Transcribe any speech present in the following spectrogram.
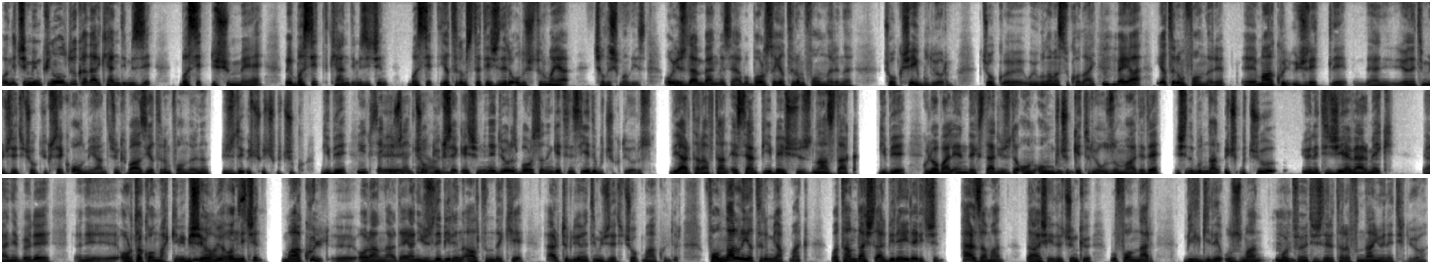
Onun için mümkün olduğu kadar kendimizi basit düşünmeye ve basit kendimiz için basit yatırım stratejileri oluşturmaya çalışmalıyız. O yüzden ben mesela bu borsa yatırım fonlarını çok şey buluyorum. Çok e, uygulaması kolay veya yatırım fonları e, makul ücretli yani yönetim ücreti çok yüksek olmayan çünkü bazı yatırım fonlarının yüzde üç üç buçuk gibi yüksek e, çok oluyor. yüksek. E şimdi ne diyoruz? Borsanın getirisi yedi buçuk diyoruz. Diğer taraftan S&P 500, Nasdaq gibi global endeksler yüzde on on buçuk getiriyor uzun vadede. E şimdi bundan üç buçuğu yöneticiye vermek yani böyle hani ortak olmak gibi bir şey Doğru, oluyor. Onun için makul e, oranlarda yani yüzde birin altındaki her türlü yönetim ücreti çok makuldür. Fonlarla yatırım yapmak vatandaşlar, bireyler için her zaman daha şeydir. Çünkü bu fonlar bilgili uzman portföy yöneticileri tarafından yönetiliyor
